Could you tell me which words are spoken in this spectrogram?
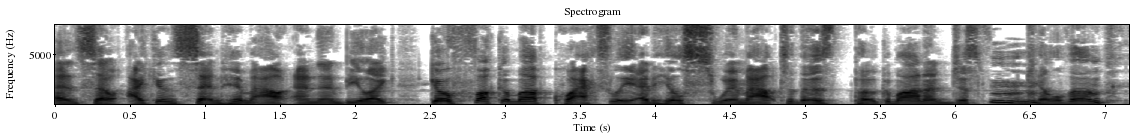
and so I can send him out and then be like, "Go fuck him up, Quaxly," and he'll swim out to those Pokemon and just kill them.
